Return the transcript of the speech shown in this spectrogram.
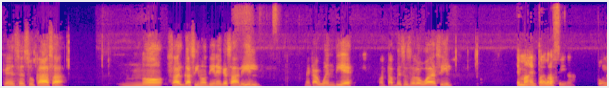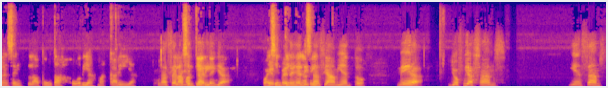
Quédense en su casa. No salga si no tiene que salir. Me cago en 10. ¿Cuántas veces se lo voy a decir? Es más, en palabras finas, pónganse la puta jodia mascarilla. Pónganse la Ahí mascarilla. Pues Respeten el así. distanciamiento. Mira, yo fui a Sam's y en Sam's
